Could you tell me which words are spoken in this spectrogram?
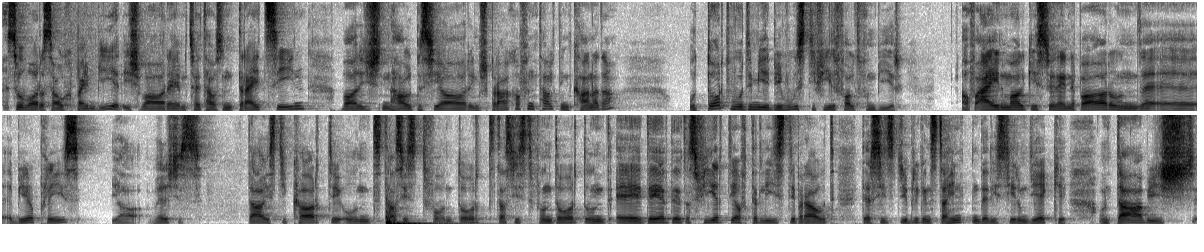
So war es auch beim Bier. Ich war ähm, 2013 war ich ein halbes Jahr im Sprachaufenthalt in Kanada und dort wurde mir bewusst die Vielfalt von Bier. Auf einmal gehst du in eine Bar und äh, äh, Beer please. Ja, welches? Da ist die Karte und das ist von dort, das ist von dort und äh, der, der das vierte auf der Liste braut, der sitzt übrigens da hinten, der ist hier um die Ecke. Und da habe ich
